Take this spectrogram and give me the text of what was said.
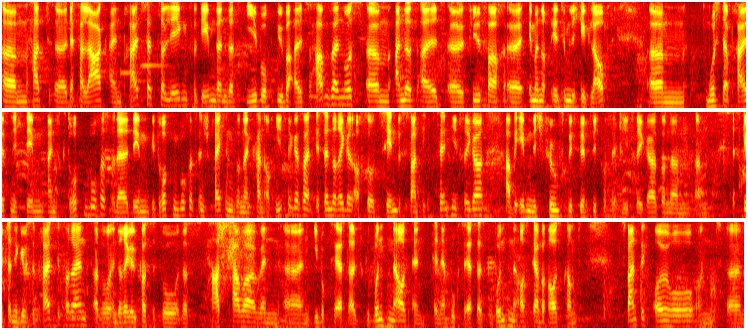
ähm, hat äh, der Verlag einen Preis festzulegen, zu dem dann das E-Book überall zu haben sein muss. Ähm, anders als äh, vielfach äh, immer noch irrtümlich geglaubt. Ähm, muss der Preis nicht dem eines gedruckten Buches oder dem gedruckten Buches entsprechen, sondern kann auch niedriger sein. Ist in der Regel auch so 10 bis 20 Prozent niedriger, aber eben nicht 50, 70 Prozent niedriger, sondern ähm, es gibt eine gewisse Preisdifferenz. Also in der Regel kostet so das Hardcover, wenn äh, ein E-Book zuerst als gebundene Aus äh, wenn ein Buch zuerst als gebundene Ausgabe rauskommt, 20 Euro und ähm,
